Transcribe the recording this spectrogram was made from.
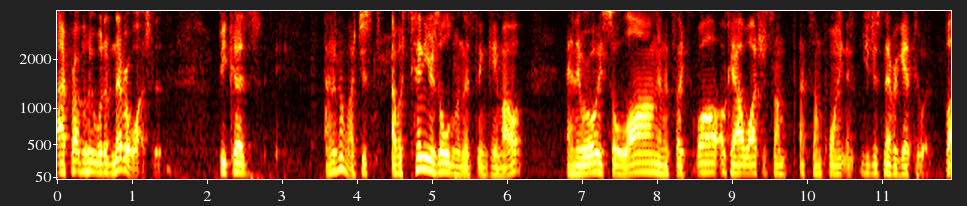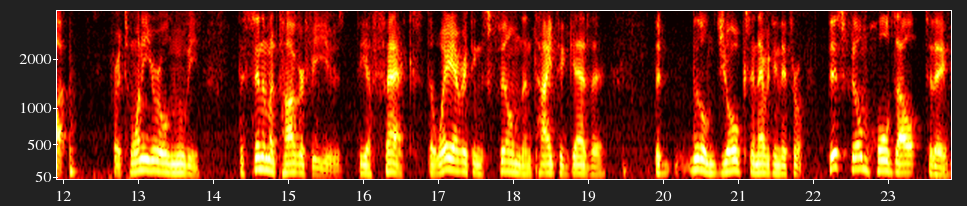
I probably would have never watched it because I don't know. I just I was ten years old when this thing came out, and they were always so long, and it's like, well, okay, I'll watch it some at some point, and you just never get to it. But for a twenty year old movie, the cinematography used, the effects, the way everything's filmed and tied together, the little jokes and everything they throw. This film holds out today.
